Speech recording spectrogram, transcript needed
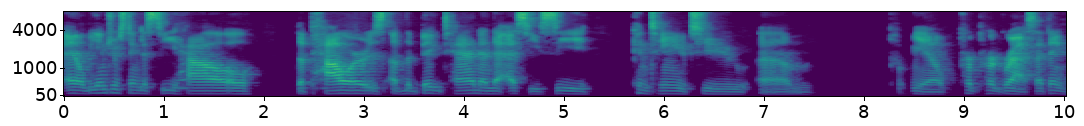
and it'll be interesting to see how the powers of the Big Ten and the SEC continue to, um, you know, pro- progress. I think,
